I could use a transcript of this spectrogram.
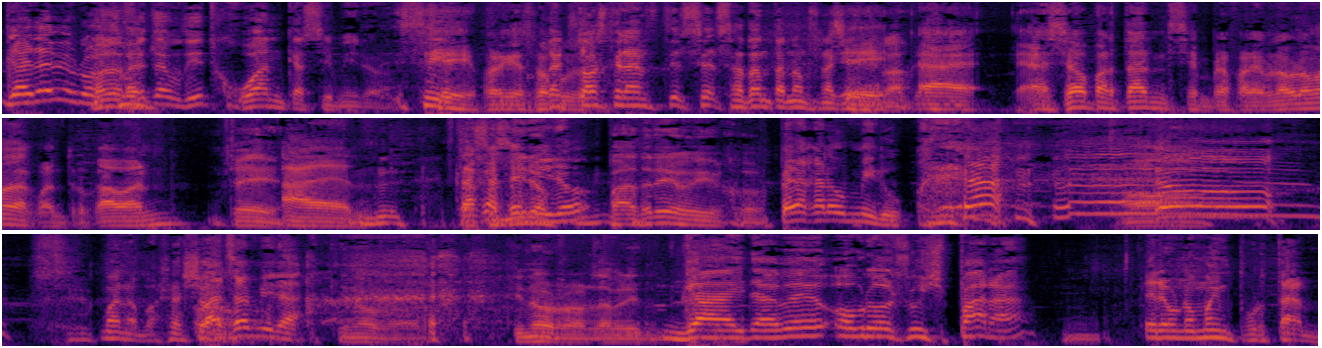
Gairebé obro Bueno, de fet, heu dit Juan Casimiro. Sí, perquè es va Tots posar... tenen 70 noms en Sí, aquell. eh, això, per tant, sempre farem la broma de quan trucaven. Sí. Eh, està Casemiro? Padre o hijo. Espera que ara ho miro. Oh, Bueno, doncs això. Vaig a mirar. quin horror. Quin horror, de veritat. Gairebé obro els ulls pare, era un home important.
